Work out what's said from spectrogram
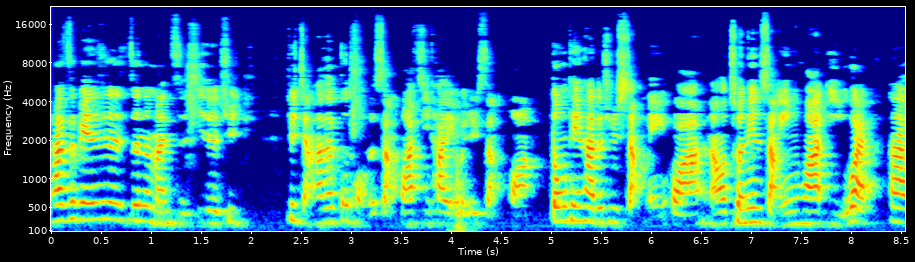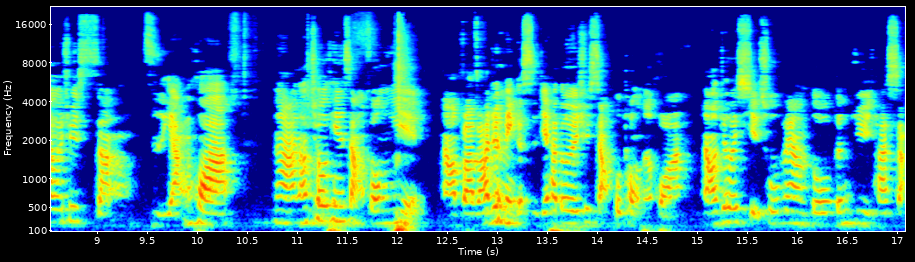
他这边是真的蛮仔细的去去讲他在不同的赏花季，他也会去赏花。冬天他就去赏梅花，然后春天赏樱花以外，他还会去赏紫阳花。那然后秋天赏枫叶，然后巴拉巴拉，就每个时间他都会去赏不同的花，然后就会写出非常多根据他赏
